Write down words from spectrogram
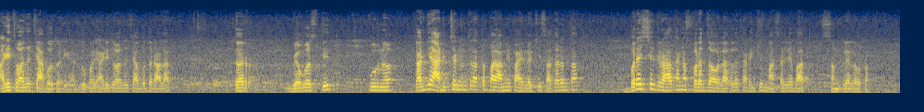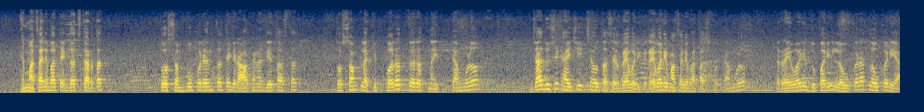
अडीच वाजाच्या अगोदर या दुपारी अडीच वाजाच्या अगोदर आलात तर व्यवस्थित पूर्ण कारण की अडीचच्या नंतर आता पा आम्ही पाहिलं की साधारणतः बरेचसे ग्राहकांना परत जावं लागलं कारण की मसाले भात संपलेला होता. हे मसाले भात एकदाच करतात तो संपूपर्यंत ते ग्राहकांना देत असतात तो संपला की परत करत नाहीत. त्यामुळं ज्या दिवशी खायची इच्छा होत असेल रविवारी. रविवारी मसाले भात असतो. त्यामुळं रविवारी दुपारी लवकरात लवकर या.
